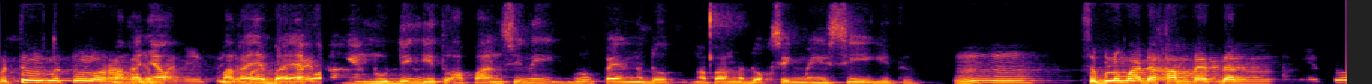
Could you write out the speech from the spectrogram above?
betul betul orang makanya zaman itu makanya zaman banyak orang yang nuding gitu apaan sih nih gue pengen ngedok apa ngedoxing Messi gitu Mm-mm. sebelum ada kampret dan itu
